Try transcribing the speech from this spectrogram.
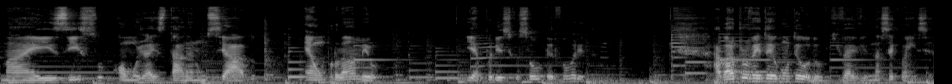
mas isso, como já está anunciado, é um problema meu. E é por isso que eu sou o teu favorito. Agora aproveita aí o conteúdo que vai vir na sequência.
